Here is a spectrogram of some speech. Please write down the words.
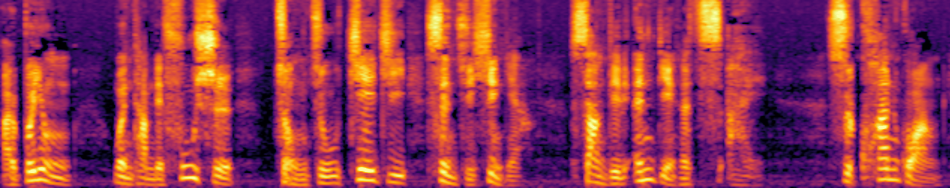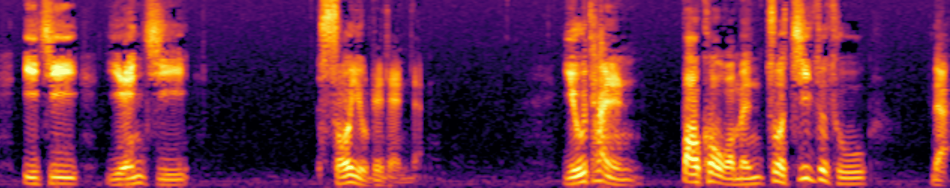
而不用问他们的肤色、种族、阶级，甚至信仰。上帝的恩典和慈爱是宽广以及延及所有的人的。犹太人，包括我们做基督徒的，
